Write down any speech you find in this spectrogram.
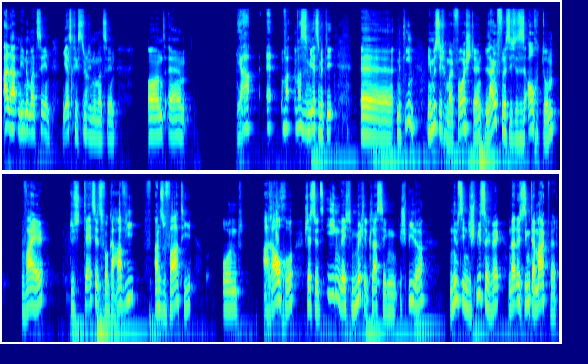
alle hatten die Nummer 10. Jetzt kriegst du ja. die Nummer 10. Und ähm, ja, äh, was ist mir jetzt mit, die, äh, mit ihm? Ihr müsst euch schon mal vorstellen, langfristig ist es auch dumm, weil du stellst jetzt vor Gavi, Ansu Fati und Araujo, stellst du jetzt irgendwelchen mittelklassigen Spieler, nimmst ihnen die Spielzeug weg und dadurch sinkt der Marktwert.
